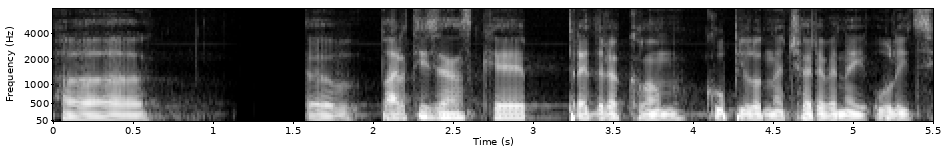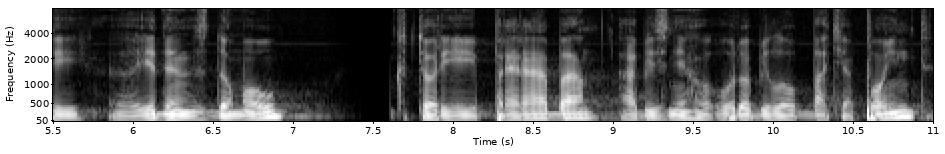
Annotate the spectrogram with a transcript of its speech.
Uh, partizánske pred rokom kúpilo na Červenej ulici jeden z domov, ktorý prerába, aby z neho urobilo Baťa Point,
